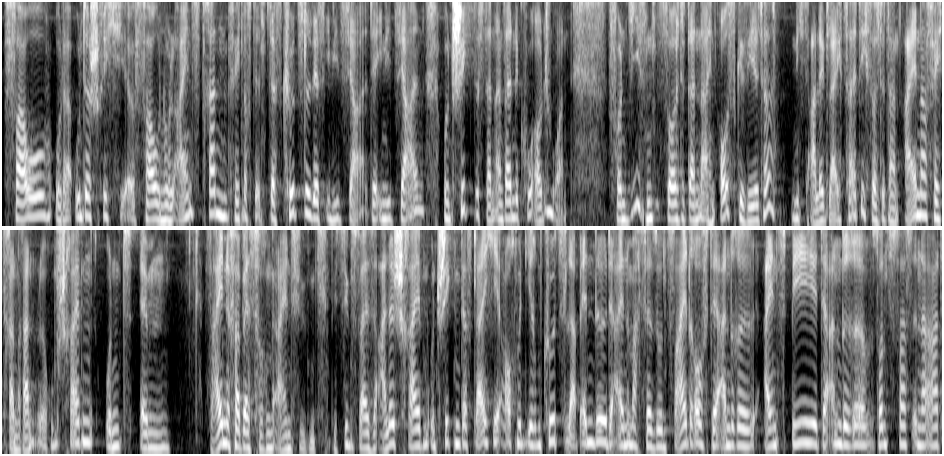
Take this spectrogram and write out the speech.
V oder Unterstrich äh, V01 dran, vielleicht noch das, Kürzel des Initial, der Initialen und schickt es dann an seine Co-Autoren. Von diesen sollte dann ein ausgewählter, nicht alle gleichzeitig, sollte dann einer vielleicht dran ran, rumschreiben und ähm, seine Verbesserungen einfügen, beziehungsweise alle schreiben und schicken das gleiche auch mit ihrem Kürzel am Ende. Der eine macht Version 2 drauf, der andere 1b, der andere sonst was in der Art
